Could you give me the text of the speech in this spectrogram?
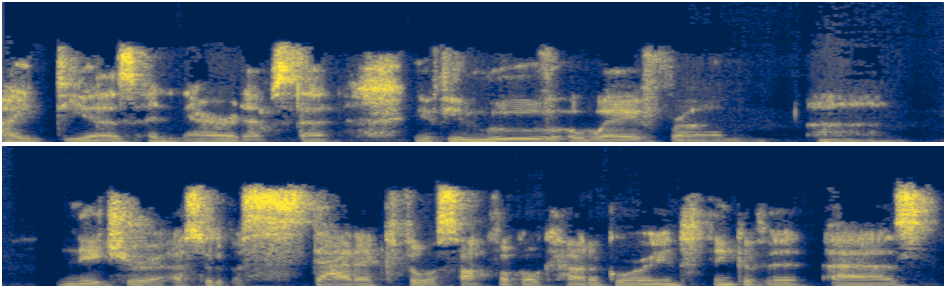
ideas and narratives that if you move away from um, nature as sort of a static philosophical category and think of it as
